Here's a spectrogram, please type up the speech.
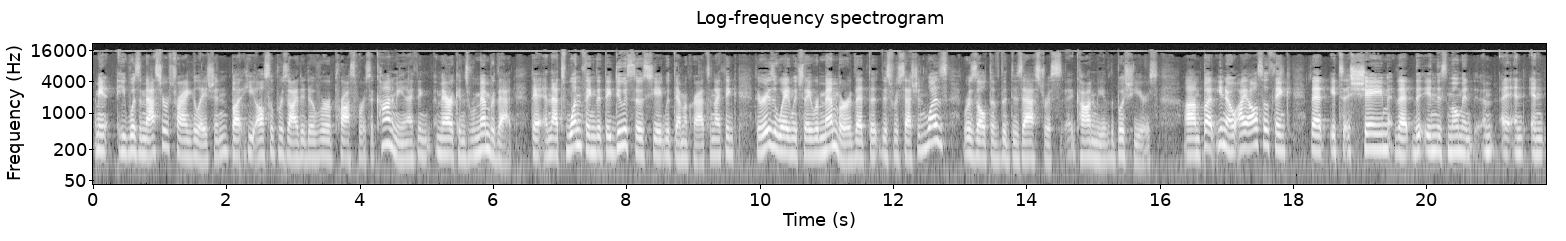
I mean, he was a master of triangulation, but he also presided over a prosperous economy. And I think Americans remember that. that and that's one thing that they do associate with Democrats. And I think there is a way in which they remember that the, this recession was a result of the disastrous economy of the Bush years. Um, but you know, I also think that it's a shame that the, in this moment um, and and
